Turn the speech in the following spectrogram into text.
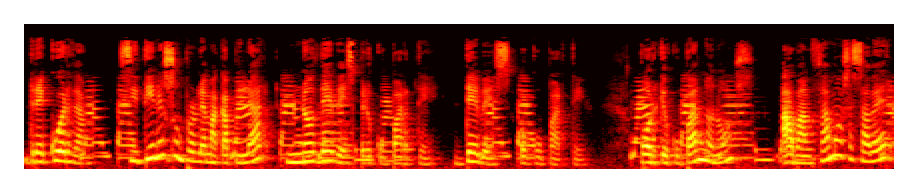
Recuerda, si tienes un problema capilar, no debes preocuparte, debes ocuparte porque ocupándonos avanzamos a saber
